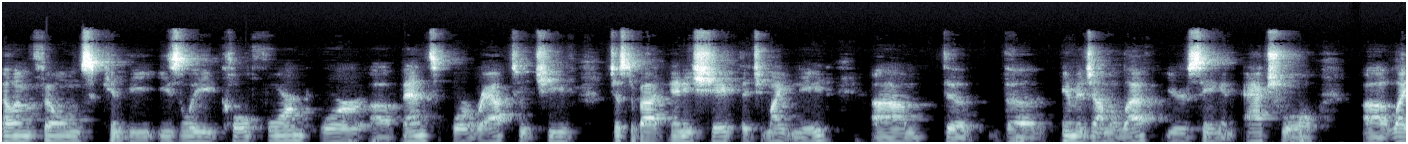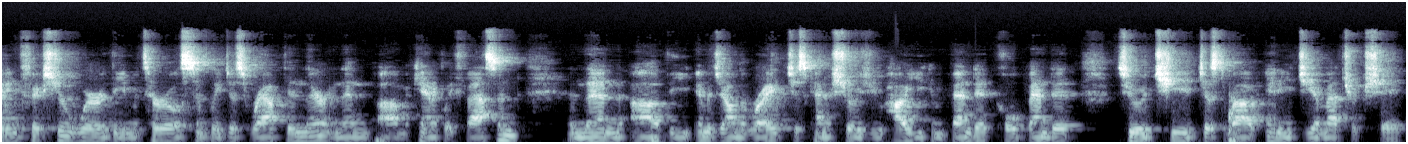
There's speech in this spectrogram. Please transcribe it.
LM films can be easily cold formed or uh, bent or wrapped to achieve just about any shape that you might need. Um, the the image on the left, you're seeing an actual uh, lighting fixture where the material is simply just wrapped in there and then uh, mechanically fastened. And then uh, the image on the right just kind of shows you how you can bend it, cold bend it to achieve just about any geometric shape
